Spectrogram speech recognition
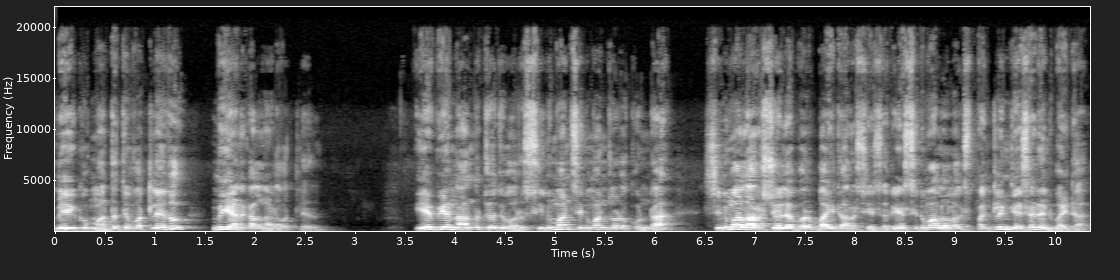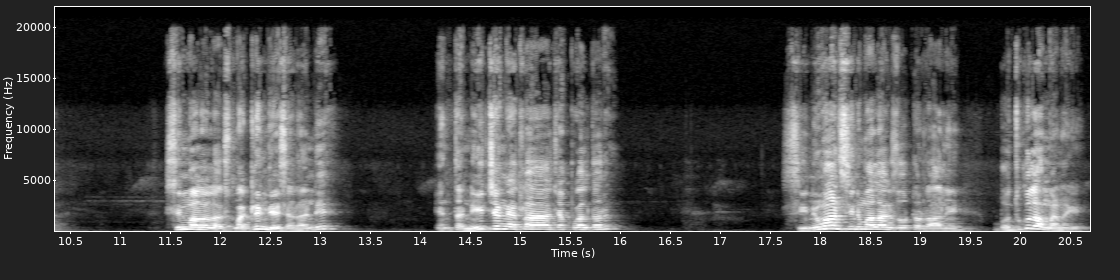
మీకు మద్దతు ఇవ్వట్లేదు మీ వెనకాల నడవట్లేదు. ఏబిఎన్ ఆంధ్రజ్యోతి వారు సినిమాని సినిమాని చూడకుండా సినిమాలు అరెస్ట్ చేయలేపారు బయట అరెస్ట్ చేశారు. ఏ సినిమాలలో స్మగ్లింగ్ చేశాడండి బయట? సినిమాలలో స్మగ్లింగ్ చేశాడా అండి? ఎంత నీచంగా ఎట్లా చెప్పగలుగుతారు? సినిమాని సినిమాలాగా చూడటం రాని బతుకులా మనకి.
